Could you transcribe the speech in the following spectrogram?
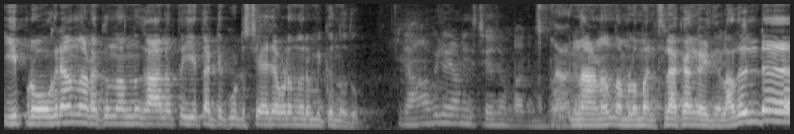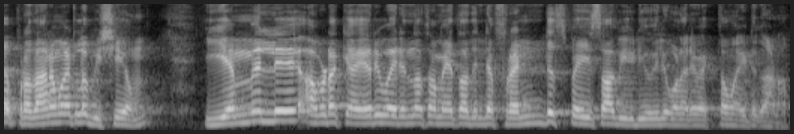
ഈ പ്രോഗ്രാം നടക്കുന്ന അന്ന് കാലത്ത് ഈ തട്ടിക്കൂട്ട് സ്റ്റേജ് അവിടെ നിർമ്മിക്കുന്നതും. രാവിലെയാണ് ഈ സ്റ്റേജ് ഉണ്ടാക്കുന്നത്? എന്നാണ് നമ്മൾ മനസ്സിലാക്കാൻ കഴിഞ്ഞത്. അതിന്റെ പ്രധാനമായിട്ടുള്ള വിഷയം എം എൽ എ അവിടെ കയറി വരുന്ന സമയത്ത് അതിന്റെ ഫ്രണ്ട് സ്പേസ് ആ വീഡിയോയിൽ വളരെ വ്യക്തമായിട്ട് കാണാം.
